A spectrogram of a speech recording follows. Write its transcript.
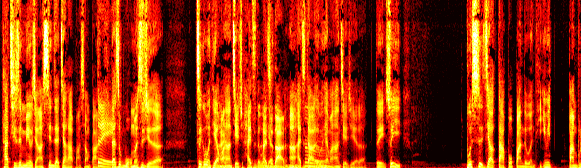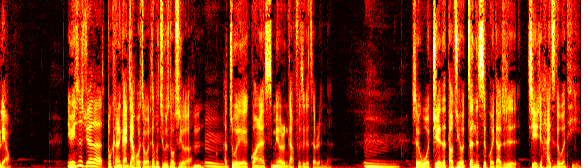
他其实没有讲要现在叫他马上搬，对但是我们是觉得这个问题要马上解决，孩子的问题孩子大了啊，嗯孩子大了，嗯这个问题要马上解决了。对，所以不是叫大伯搬的问题，因为搬不了，因为你是觉得不可能赶家婆走了，家婆九十多岁了，嗯。嗯。他住了也惯了，是没有人敢负这个责任的。嗯，所以我觉得到最后真的是回到就是解决孩子的问题。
